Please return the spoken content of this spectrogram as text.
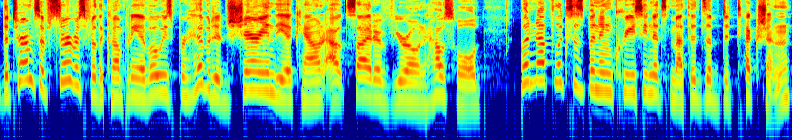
The terms of service for the company have always prohibited sharing the account outside of your own household. But Netflix has been increasing its methods of detection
